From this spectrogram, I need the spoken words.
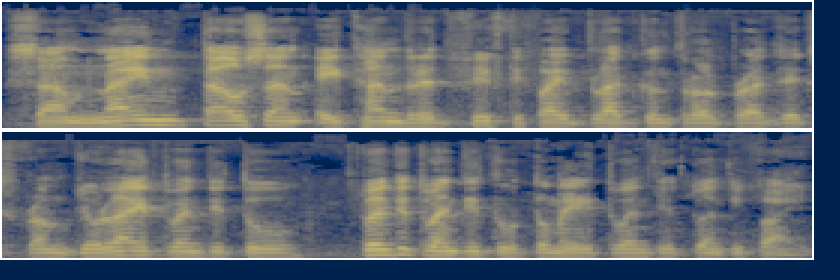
some 9,855 flood control projects from July 22, 2022 to May 2025.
